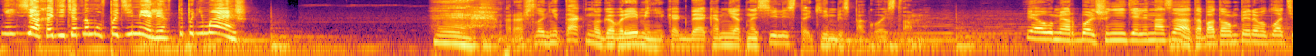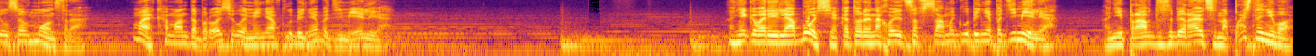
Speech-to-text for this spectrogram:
Нельзя ходить одному в подземелье, ты понимаешь? Эх, прошло не так много времени, когда ко мне относились с таким беспокойством. Я умер больше недели назад, а потом перевоплотился в монстра. Моя команда бросила меня в глубине подземелья. Они говорили о боссе, который находится в самой глубине подземелья. Они правда собираются напасть на него?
